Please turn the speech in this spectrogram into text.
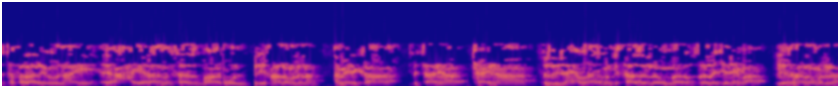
ዝተፈላለዩ ናይ ሓያላን መንግስታት ዝበሃሉ እውን ልኢኽናሎም ኣለና። ኣሜሪካ፣ ብሪጣንያ፣ ቻይና እዚ ናይ ሕቡራት መንግስታት ዘለዎ እምበር ኣብዚ ዘሎ ጀኔቫ ልኢኽናሎም ኣለና።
